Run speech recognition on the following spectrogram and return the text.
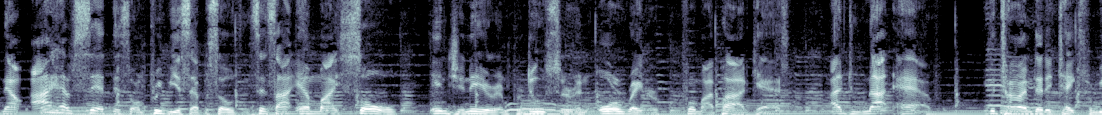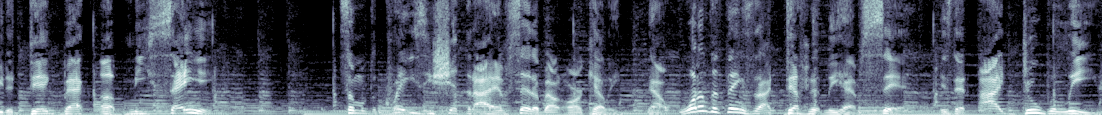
Now, I have said this on previous episodes, and since I am my sole engineer and producer and orator for my podcast, I do not have the time that it takes for me to dig back up me saying some of the crazy shit that I have said about R. Kelly. Now, one of the things that I definitely have said is that I do believe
